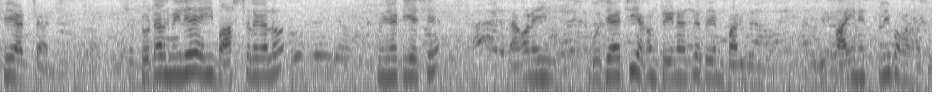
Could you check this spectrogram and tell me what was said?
ফেয়ার চার্জ তো টোটাল মিলিয়ে এই বাস চলে গেল নৈহাটি এসে। এখন এই বসে আছি, এখন ট্রেন আসবে তো বাড়ি দেবো এই যে ফাইনের স্লিপ আমার হাতে।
